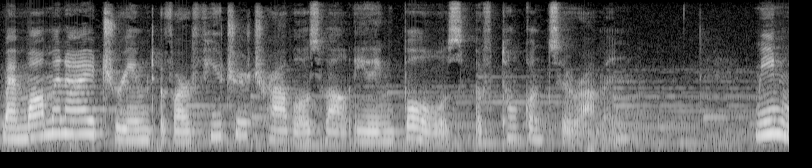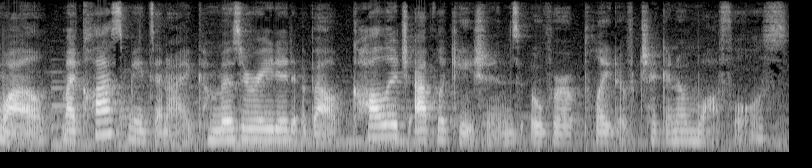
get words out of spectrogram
my mom and I dreamed of our future travels while eating bowls of tonkotsu ramen. Meanwhile, my classmates and I commiserated about college applications over a plate of chicken and waffles.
